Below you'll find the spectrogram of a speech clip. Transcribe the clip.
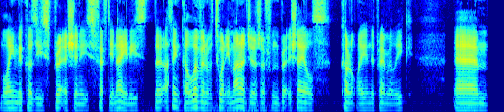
maligned because he's British and he's 59. He's I think 11 of 20 managers are from the British Isles currently in the Premier League. Um,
